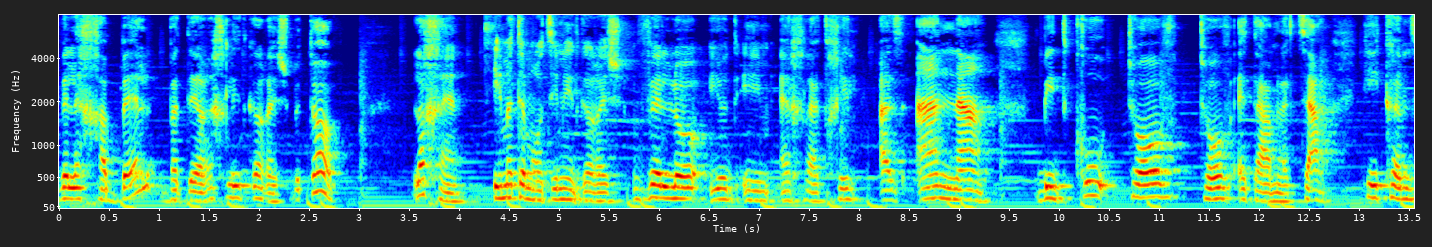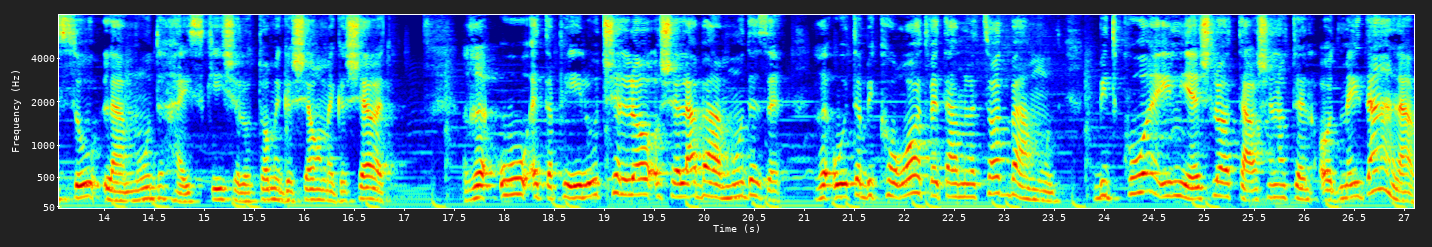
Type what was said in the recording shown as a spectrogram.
ולחבל בדרך להתגרש בטוב. לכן, אם אתם רוצים להתגרש ולא יודעים איך להתחיל, אז אנא, בדקו טוב טוב את ההמלצה. היכנסו לעמוד העסקי של אותו מגשר או מגשרת. ראו את הפעילות שלו או שלה בעמוד הזה, ראו את הביקורות ואת ההמלצות בעמוד, בדקו האם יש לו אתר שנותן עוד מידע עליו,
